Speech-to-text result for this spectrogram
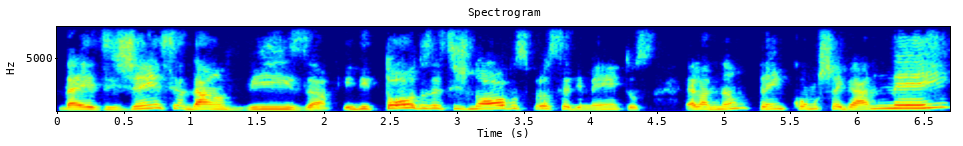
da exigência da Anvisa e de todos esses novos procedimentos, ela não tem como chegar nem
